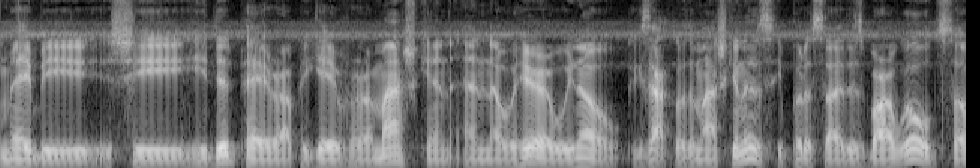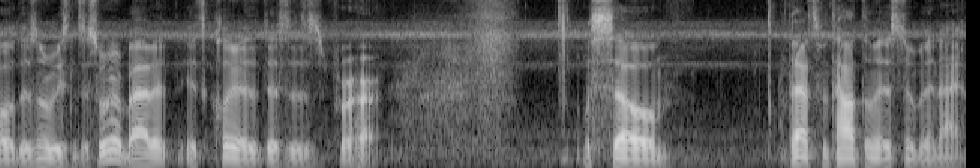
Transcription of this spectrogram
maybe she he did pay her up, he gave her a mashkin, and over here we know exactly what the mashkin is. He put aside his bar of gold, so there's no reason to swear about it. It's clear that this is for her. So that's metatam isnu benayu.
